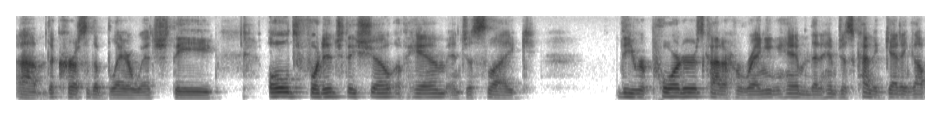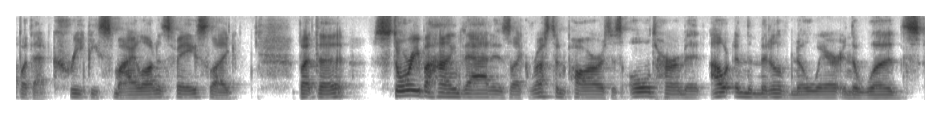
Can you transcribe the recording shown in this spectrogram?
um, The Curse of the Blair Witch. The old footage they show of him and just like the reporters kind of haranguing him and then him just kind of getting up with that creepy smile on his face like but the story behind that is like Rustin Parr is this old hermit out in the middle of nowhere in the woods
